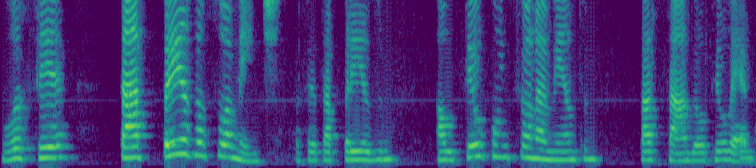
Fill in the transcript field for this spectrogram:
você está preso à sua mente, você está preso ao teu condicionamento passado ao teu ego.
